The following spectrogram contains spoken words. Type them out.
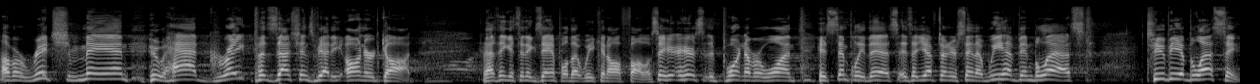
of a rich man who had great possessions, yet he honored God. And I think it's an example that we can all follow. So here, here's point number one is simply this, is that you have to understand that we have been blessed to be a blessing.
